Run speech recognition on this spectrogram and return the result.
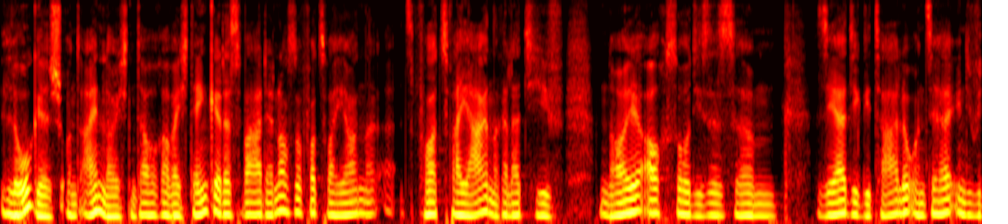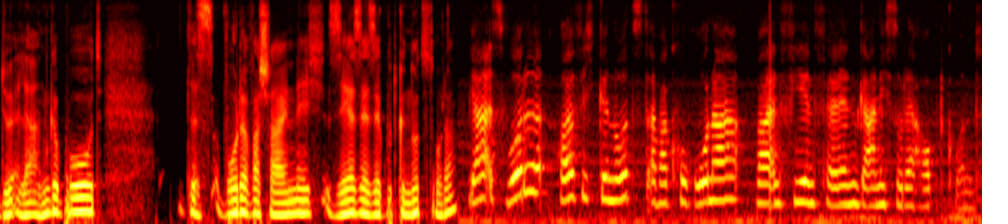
logisch und einleuchtend auch, aber ich denke, das war dennoch so vor zwei Jahren, äh, vor zwei Jahren relativ neu, auch so dieses ähm, sehr digitale und sehr individuelle Angebot. Das wurde wahrscheinlich sehr, sehr, sehr gut genutzt, oder? Ja, es wurde häufig genutzt, aber Corona war in vielen Fällen gar nicht so der Hauptgrund.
